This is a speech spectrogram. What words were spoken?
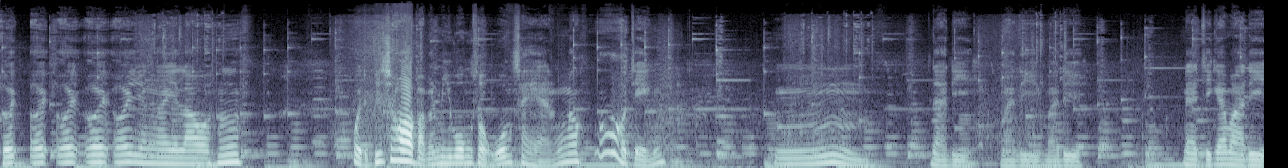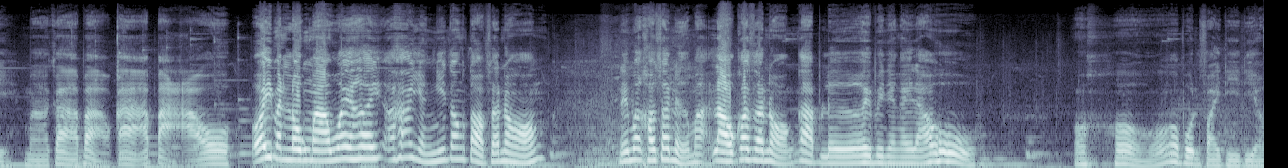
เอ้ยเอ้ยเอ้ยเอ้ยเอ้ยยังไงเราฮะโอ้ยแต่พี่ชอบอะมันมีวงศกวงแสงเนาะโอ้เจ๋ง อืมน่าดี มาดี มาดี แน่จริงก็มาดิมากล้าเปล่ากล้าเปล่าโอ้ยมันลงมาเว้ยเฮ้ยอ้าอย่างนี้ต้องตอบสนอง ในเมื่อเขาเสนอมา เราก็สนองกลับเลย เป็นยังไงแล้ว โอ้โหพ่นไฟทีเดียว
